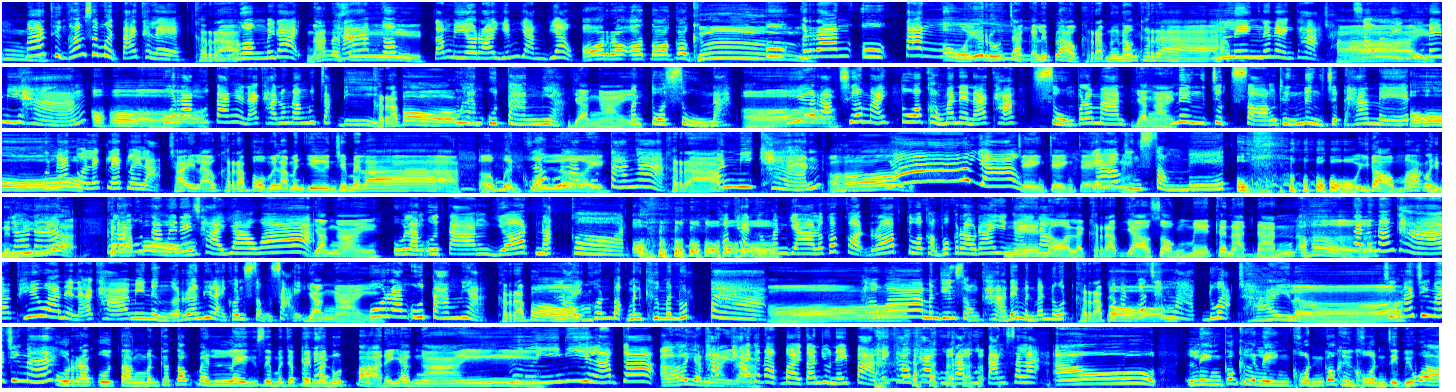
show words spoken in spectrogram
นมาถึงห้องสมุดใต้ทะเล ครับงงไม่ได้นั่นน่ะสิห้ามงงต้องมีรอยยิ้มอย่างเดียวอรออตอก็คือ อุรังอุ ตังโอ้ยรู้จักกันหรือเปล่าครับน้องๆครับลิงนั่นเองค่ะใช่เจ้าลิงที่ไม่มีหาง โอ้โหอุรังอุตังเนี่ยนะคะน้องๆรู้จักดี ครับผมอุรังอุตังเนี่ยยังไง มันตัวสูงนะอ๋อพี่รับเชื่อไหมตัวของมันเนี่ยนะคะ สูงประมาณยังไง 1.2 ถึง 1.5 เมตร โอ้คุณแม่ตัวเล็กๆเลยล่ะ ใช่แล้วครับผมเวลามันยืนใช่ไหมล่ะเออเหมือนคแล้วนอุเลรังยอุตังอะครับมันมีแขนโอ้โหยาวยาว เจงเจงเจงยาวถึง 2 เมตร โอ้โหยาวมากเลยนะยาวนะเนี่ยอุรังอุตังเลยได้ฉายาว่า ยังไง อุรังอุตังยอดนัก กอดโอ้โหเพราะแขนของมันยาวแล้วก็กอดรอบตัวของพวกเราได้ยังไงแน่เรานอนแล้วครับ ยาว 2 เมตรขนาดนั้นเออแต่น้องๆค่ะพี่วานเนี่ยนะคะ มีหนึ่งเรื่องที่หลายคนสงสัยยังไงอุรังอุตังเนี่ยครับผมหลายคนบอกมันคือมนุษย์ป่าอ๋อเพราะว่ามันยืนสองขาได้เหมือนมนุษย์ครับแล้วมันก็ผมฉลาดด้วย ใช่เหรอจริงไหมจริงไหมจริงไหมอุรังอุตังมันก็ต้องเป็นเลงสิมันจะเป็นมนุษย์ป่าได้ยังไงเฮ้ยพี่รับก็ เออยังไงทักทายล่ะกันออกบ่อยตอนอยู่ในป่าไม่เข้าข้างอุรังอุตังสละเอาลิงก็คือลิงคนก็คือคนสิพี่วา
